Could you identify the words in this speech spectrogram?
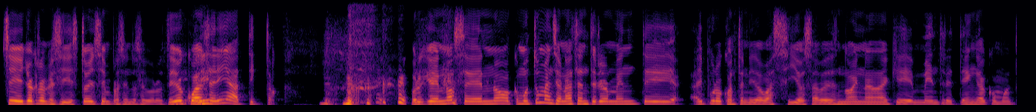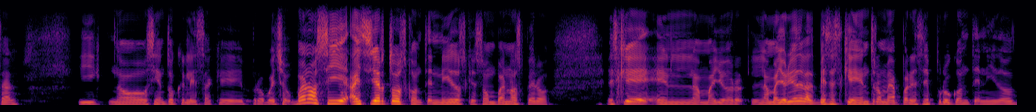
Sí, yo creo que sí, estoy 100% seguro. Te digo, ¿cuál sería? TikTok. Porque no sé, no, como tú mencionaste anteriormente, hay puro contenido vacío, ¿sabes? No hay nada que me entretenga como tal. Y no siento que le saque provecho. Bueno, sí, hay ciertos contenidos que son buenos, pero es que en la mayor, la mayoría de las veces que entro me aparece puro contenido,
